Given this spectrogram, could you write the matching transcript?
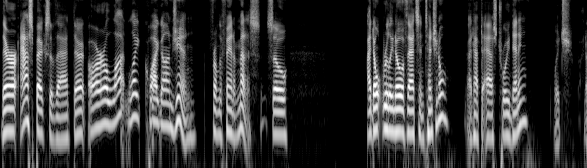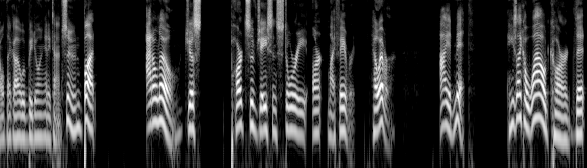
there are aspects of that that are a lot like Qui Gon Jinn from The Phantom Menace. So I don't really know if that's intentional. I'd have to ask Troy Denning, which I don't think I would be doing anytime soon, but I don't know. Just parts of Jacen's story aren't my favorite. However, I admit, he's like a wild card that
